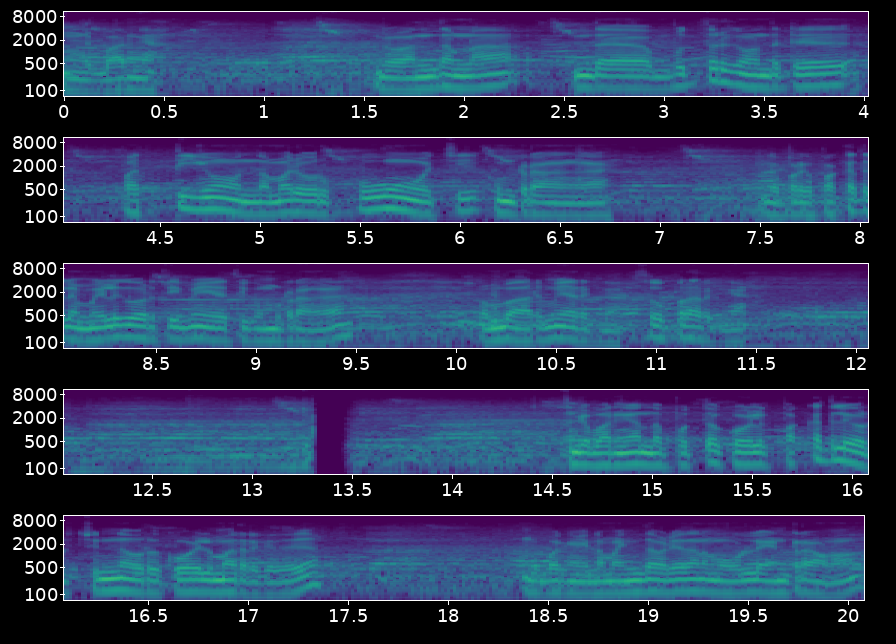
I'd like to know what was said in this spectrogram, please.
இங்கே பாருங்கள் இங்கே வந்தோம்னா இந்த புத்தருக்கு வந்துட்டு பத்தியும் இந்த மாதிரி ஒரு பூவும் வச்சு கும்பிட்றாங்கங்க இங்கே பிறகு பக்கத்தில் மெழுகுவர்த்தியுமே ஏற்றி கும்பிட்றாங்க ரொம்ப அருமையாக இருக்குங்க. சூப்பராக இருக்குங்க. இங்கே பாருங்கள் அந்த புத்த கோயிலுக்கு பக்கத்துலேயே ஒரு சின்ன ஒரு கோயில் மாதிரி இருக்குது. இங்கே பாருங்கள் நம்ம இந்த வழியாக தான் நம்ம உள்ளே என்ட்ராகணும்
